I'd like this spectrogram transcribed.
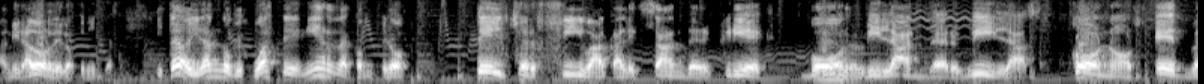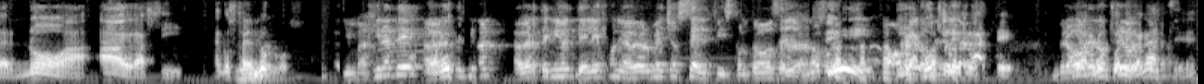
admirador de los tenistas. Y estaba mirando que jugaste mierda, con, pero Telcher, Fibak, Alexander, Kriek, Borg, Mendel. Vilander, Vilas, Connors, Edberg, Noah, Agassi. Una cosa de locos. Imagínate haber tenido, haber tenido el teléfono y haberme hecho selfies con todos ellos, ¿no? Sí, y ahora a veo- le ganaste. Pero Y a ahora lo muchos le ganaste, ¿eh?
